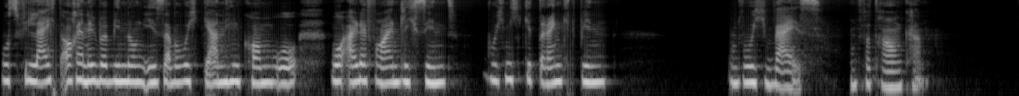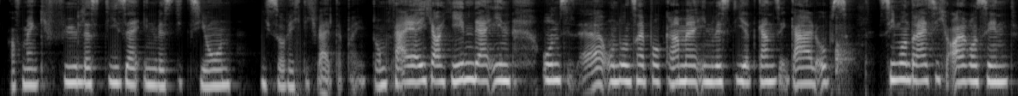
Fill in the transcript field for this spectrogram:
wo es vielleicht auch eine Überwindung ist, aber wo ich gern hinkomme, wo, wo alle freundlich sind, wo ich nicht gedrängt bin und wo ich weiß und vertrauen kann auf mein Gefühl, dass diese Investition mich so richtig weiterbringt. Darum feiere ich auch jeden, der in uns äh, und unsere Programme investiert, ganz egal, ob es 37 Euro sind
